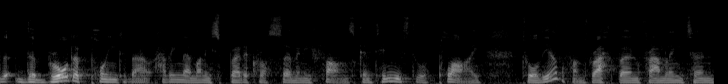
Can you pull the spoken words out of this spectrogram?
The, the, broader point about having their money spread across so many funds continues to apply to all the other funds. Rathbone, Framlington,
